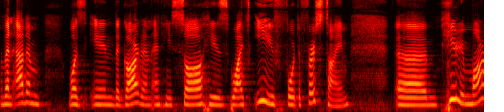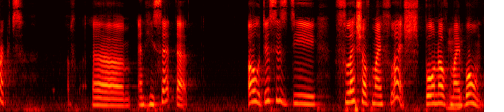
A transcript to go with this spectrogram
when Adam was in the garden and he saw his wife Eve for the first time, um, he remarked um, and he said that oh, this is the flesh of my flesh, bone of my bone.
